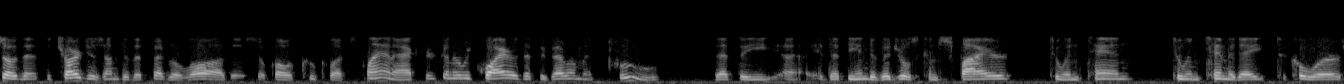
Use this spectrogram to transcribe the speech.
So the, the charges under the federal law, the so-called Ku Klux Klan Act, are going to require that the government prove that the uh, that the individuals conspired to intend to intimidate, to coerce,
